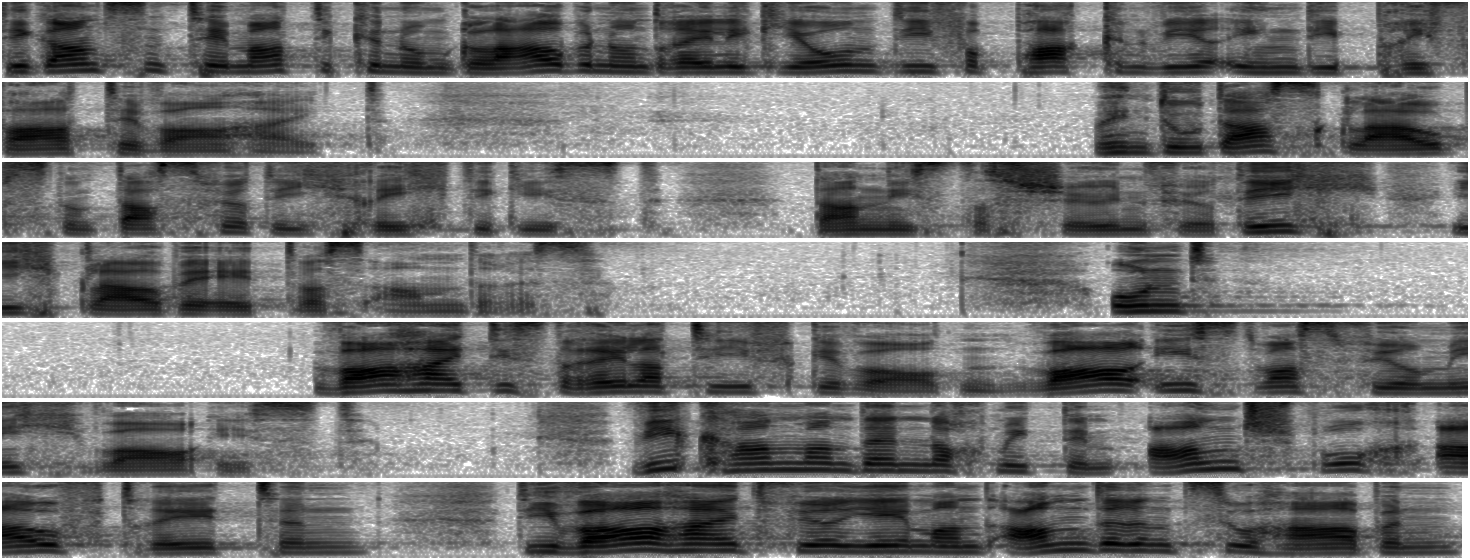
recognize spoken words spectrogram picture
die ganzen Thematiken um Glauben und Religion, die verpacken wir in die private Wahrheit. Wenn du das glaubst und das für dich richtig ist, dann ist das schön für dich. Ich glaube etwas anderes. Und Wahrheit ist relativ geworden. Wahr ist, was für mich wahr ist. Wie kann man denn noch mit dem Anspruch auftreten, die Wahrheit für jemand anderen zu haben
